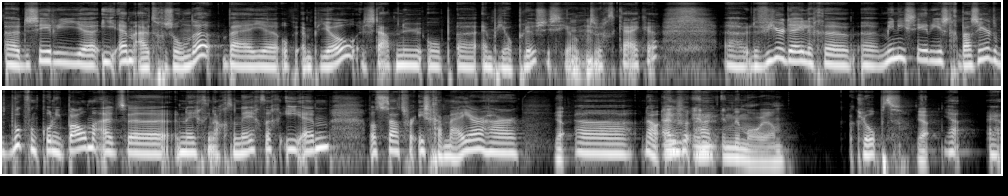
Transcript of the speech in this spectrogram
eh, de serie IM uitgezonden bij, op NPO. Die staat nu op NPO Plus, is die ook Mhm. terug te kijken. Eh, de vierdelige eh, miniserie is gebaseerd op het boek van Connie Palme uit eh, 1998, IM. Wat staat voor Ischa Meijer, haar... Ja. eh, nou, En even, in, haar- in memoriam. Klopt. Ja. Ja, ja.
